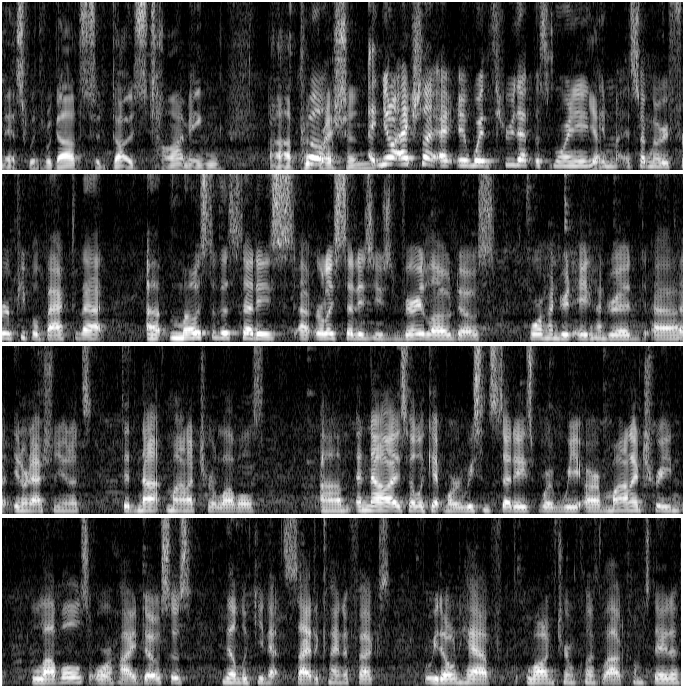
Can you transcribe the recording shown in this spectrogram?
MS with regards to dose, timing, uh, progression? Well, you know, actually, I went through that this morning, yep. my, so I'm going to refer people back to that. Uh, most of the studies, early studies, used very low dose 400, 800 uh, international units, did not monitor levels. Um, and now, as I look at more recent studies where we are monitoring levels or high doses, then looking at cytokine effects, but we don't have long term clinical outcomes data.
